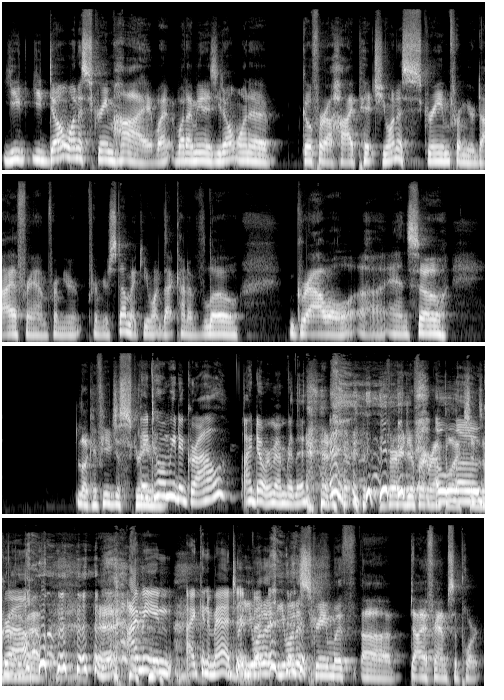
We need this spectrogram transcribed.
You, you don't want to scream high. What, what I mean is you don't want to go for a high pitch. You want to scream from your diaphragm, from your, from your stomach. You want that kind of low growl. Uh, and so, look, if you just scream, They told me to growl. I don't remember this. very different recollections growl. about that. I mean, I can imagine. But you want to you want to scream with uh, diaphragm support.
